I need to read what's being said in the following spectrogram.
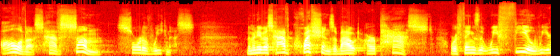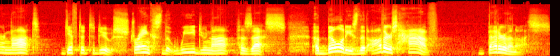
all of us, have some sort of weakness. That many of us have questions about our past or things that we feel we are not gifted to do, strengths that we do not possess, abilities that others have better than us.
